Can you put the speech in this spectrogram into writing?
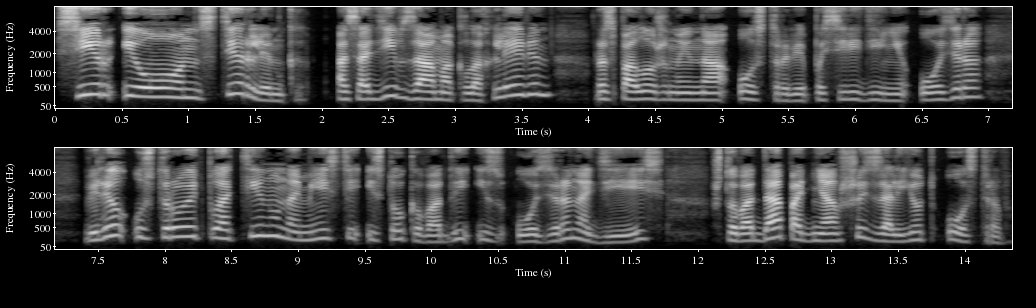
Сир Ион Стерлинг, осадив замок Лохлевин, расположенный на острове посередине озера, велел устроить плотину на месте истока воды из озера, надеясь, что вода, поднявшись, зальет остров.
